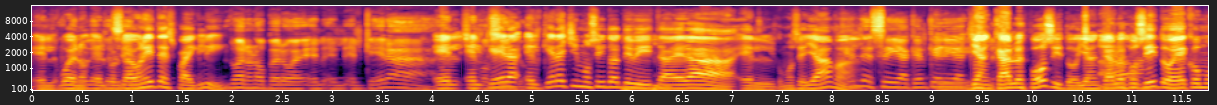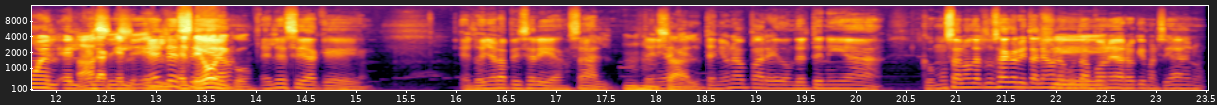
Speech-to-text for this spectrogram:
el- el- de bueno, el protagonista es Spike Lee. Bueno, no, pero el, el- el que era. El, el que era chismosito. el que era chismosito activista era el ¿cómo se llama? Él decía que él quería. Eh, que- Giancarlo Espósito. Giancarlo Ah. Espósito es como el, el, Ah, el- sí, el- sí. el- él el decía, teórico. Él decía que el dueño de la pizzería, Sal, tenía, Sal. que- tenía una pared donde él tenía como un salón de tú sabes que a los italianos Sí. les gusta poner a Rocky Marciano.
